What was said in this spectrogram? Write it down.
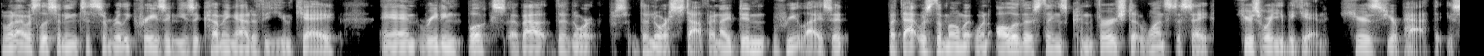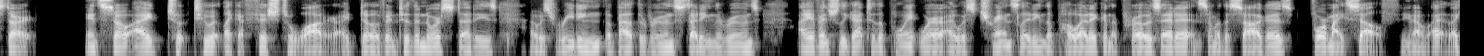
when I was listening to some really crazy music coming out of the UK and reading books about the Norse, the Norse stuff. And I didn't realize it, but that was the moment when all of those things converged at once to say, here's where you begin. Here's your path that you start. And so I took to it like a fish to water. I dove into the Norse studies. I was reading about the runes, studying the runes. I eventually got to the point where I was translating the poetic and the prose edda and some of the sagas for myself. You know, I, I,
